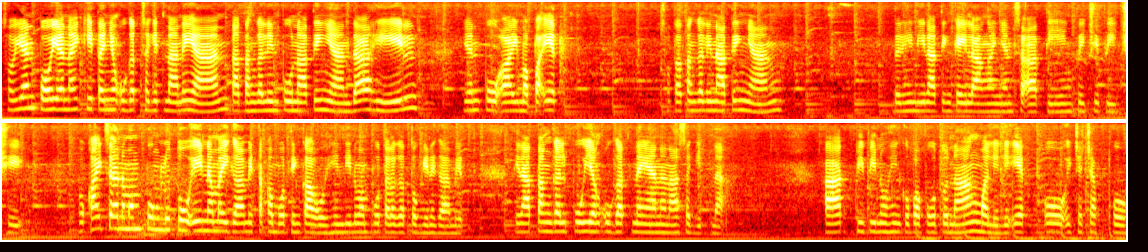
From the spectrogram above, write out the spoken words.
So, yan po. Yan nakikita nyo ugat sa gitna na yan. Tatanggalin po natin yan dahil yan po ay mapait. Tatanggalin natin yan. Dahil hindi natin kailangan yan sa ating pichi-pichi. O kahit saan naman pong lutuin na may gamit na kamuting kahoy, hindi naman po talaga to ginagamit. Tinatanggal po yung ugat na yan na nasa gitna. At pipinuhin ko pa po to ng maliliit o ichachap ko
